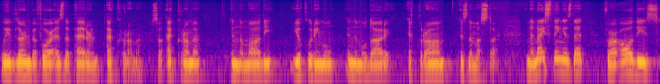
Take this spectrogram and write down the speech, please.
we've learned before as the pattern akrama. So akrama in the madi, yukrimu in the mudari, ikram is the masdar. And the nice thing is that for all these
